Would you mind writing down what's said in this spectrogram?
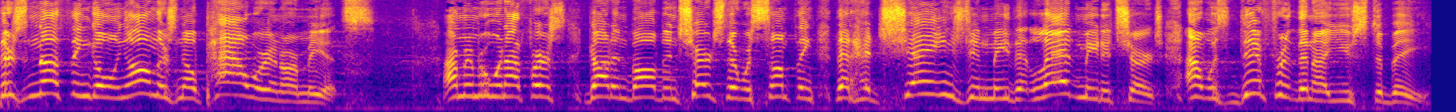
there's nothing going on. There's no power in our midst. I remember when I first got involved in church, there was something that had changed in me that led me to church. I was different than I used to be.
